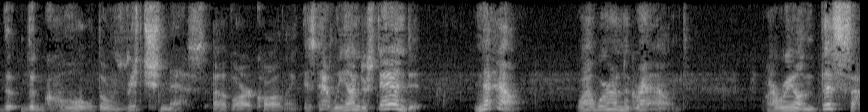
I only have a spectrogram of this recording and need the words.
the, the goal, the richness of our calling is that we understand it now while we're on the ground, while we're on this side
